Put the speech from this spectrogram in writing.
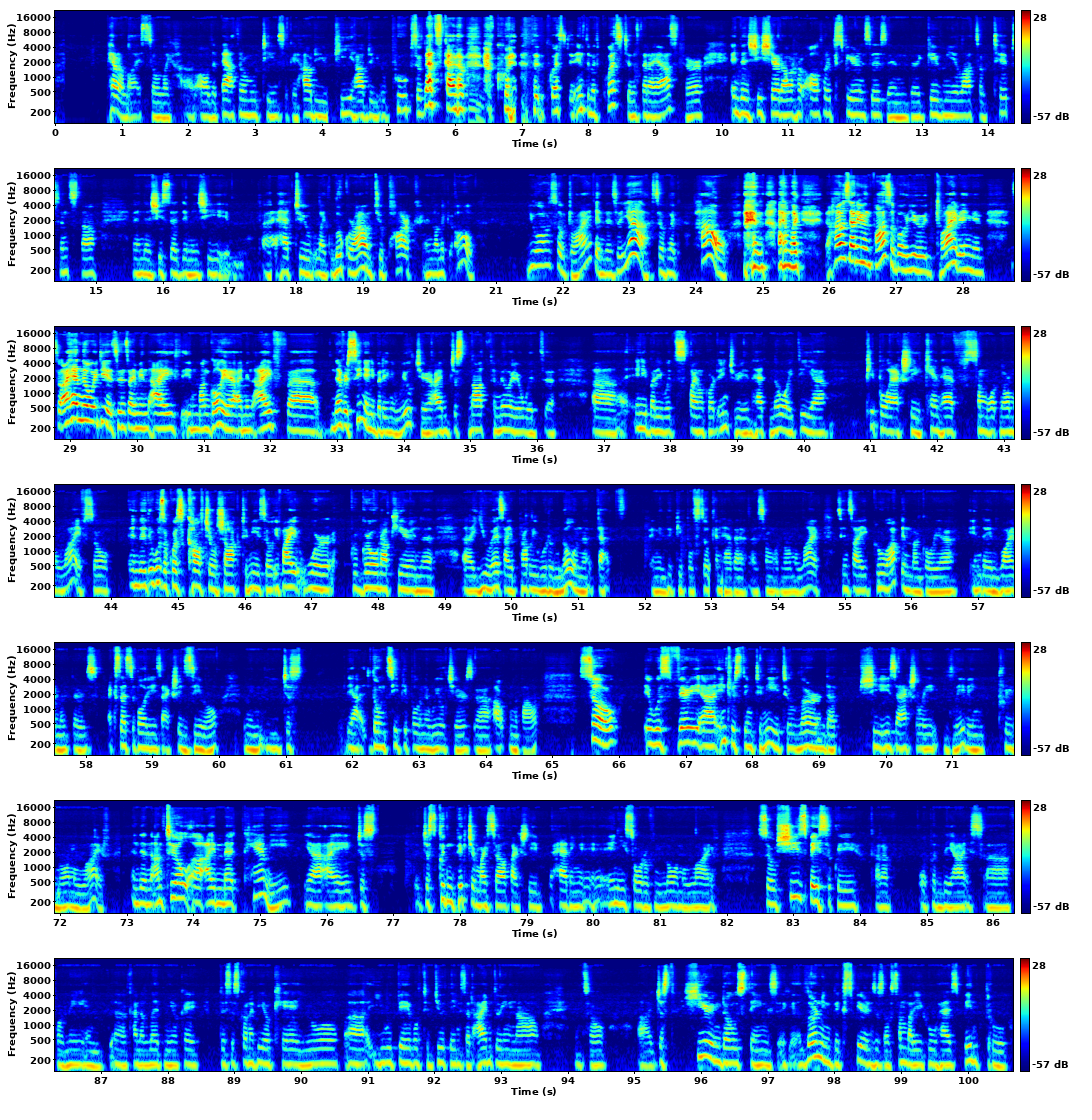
paralyzed. So like uh, all the bathroom routines. Okay, how do you pee? How do you poop? So that's kind of mm. question, intimate questions that I asked her, and then she shared all her all her experiences and uh, gave me lots of tips and stuff. And then she said, I mean, she uh, had to like look around to park, and I'm like, oh, you also drive? And they said, yeah. So I'm like, how? And I'm like, how is that even possible? You driving and so I had no idea since I mean I in Mongolia I mean I've uh, never seen anybody in a wheelchair. I'm just not familiar with uh, uh, anybody with spinal cord injury and had no idea people actually can have somewhat normal life. So and it, was of course cultural shock to me. So if I were grown up here in the U.S., uh, I probably would have known that I mean, the people still can have a, a, somewhat normal life. Since I grew up in Mongolia, in the environment, there's accessibility is actually zero. I mean, you just yeah don't see people in the wheelchairs uh, out and about. So it was very uh, interesting to me to learn that she is actually living pretty normal life. And then until uh, I met Tammy, yeah, I just just couldn't picture myself actually having any sort of normal life. So she's basically kind of opened the eyes uh, for me and uh, kind of led me, okay, this is going to be okay. You will, uh, you would be able to do things that I'm doing now. And so uh, just hearing those things, uh, learning the experiences of somebody who has been through,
